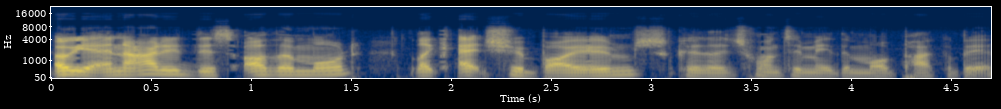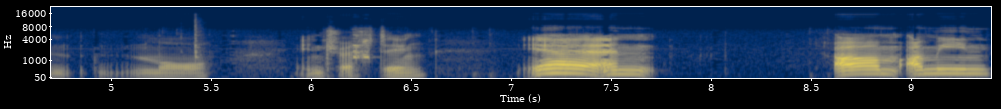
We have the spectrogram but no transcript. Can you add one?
Oh yeah, and I added this other mod, like extra biomes, because I just want to make the mod pack a bit more interesting. Yeah, and um, I mean,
